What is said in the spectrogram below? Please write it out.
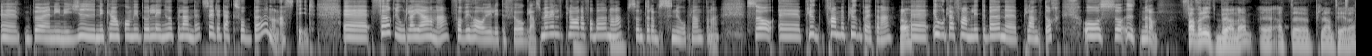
eh, början in i juni kanske om vi bor längre upp i landet, så är det dags för bönornas tid. Eh, förodla gärna, för vi har ju lite fåglar som är väldigt glada för bönorna, så inte de snor plantorna. Så eh, plugg, fram med pluggbrättarna, Ja. Odla fram lite böneplantor och så ut med dem. Favoritböna eh, att eh, plantera?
